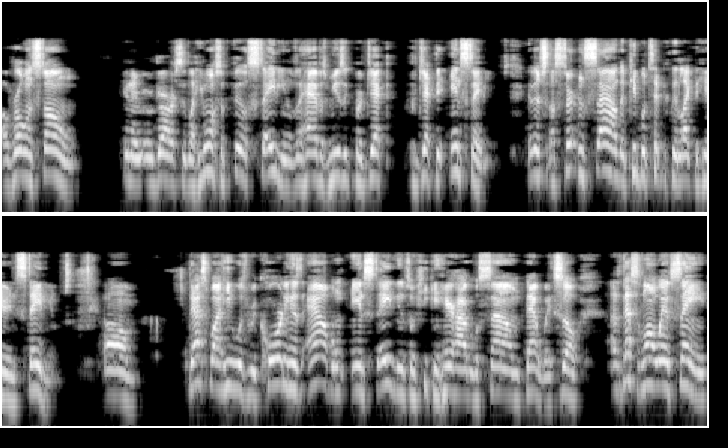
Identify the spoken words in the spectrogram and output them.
a Rolling Stone in regards to like he wants to fill stadiums and have his music project projected in stadiums. And there's a certain sound that people typically like to hear in stadiums. Um, that's why he was recording his album in stadiums so he can hear how it will sound that way. So Uh, that's a long way of saying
